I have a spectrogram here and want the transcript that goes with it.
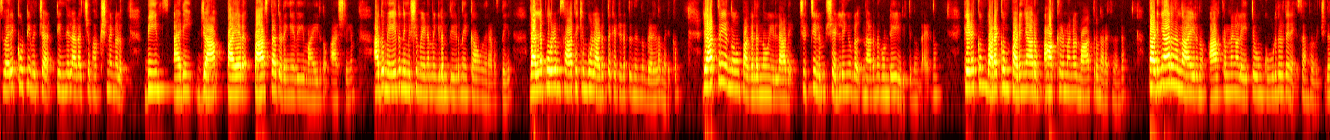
സ്വരക്കൂട്ടി വെച്ച ടിന്നിൽ അടച്ച ഭക്ഷണങ്ങളും ബീൻസ് അരി ജാം പയർ പാസ്ത തുടങ്ങിയവയുമായിരുന്നു ആശ്രയം. അതും ഏത് നിമിഷം വേണമെങ്കിലും തീർന്നേക്കാവുന്ന ഒരവസ്ഥയിൽ വല്ലപ്പോഴും സാധിക്കുമ്പോൾ അടുത്ത കെട്ടിടത്തിൽ നിന്നും വെള്ളമെടുക്കും. രാത്രിയെന്നോ പകലെന്നോ ഇല്ലാതെ ചുറ്റിലും ഷെല്ലിങ്ങുകൾ നടന്നുകൊണ്ടേയിരിക്കുന്നുണ്ടായിരുന്നു. കിഴക്കും വടക്കും പടിഞ്ഞാറും ആക്രമണങ്ങൾ മാത്രം നടക്കുന്നുണ്ട്. പടിഞ്ഞാറ് നിന്നായിരുന്നു ആക്രമണങ്ങൾ ഏറ്റവും കൂടുതൽ തന്നെ സംഭവിച്ചത്.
